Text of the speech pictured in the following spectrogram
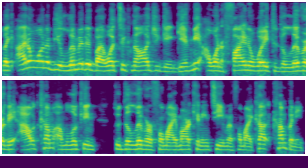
like I don't want to be limited by what technology can give me. I want to find a way to deliver the outcome I'm looking to deliver for my marketing team and for my co- company.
